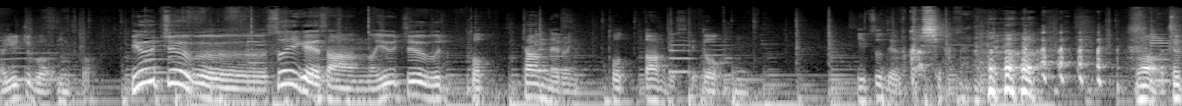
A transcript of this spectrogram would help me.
あ YouTube はいいんですか？YouTube 水芸さんの YouTube とチャンネルに撮ったんですけどいつ出るか知らない まあ直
